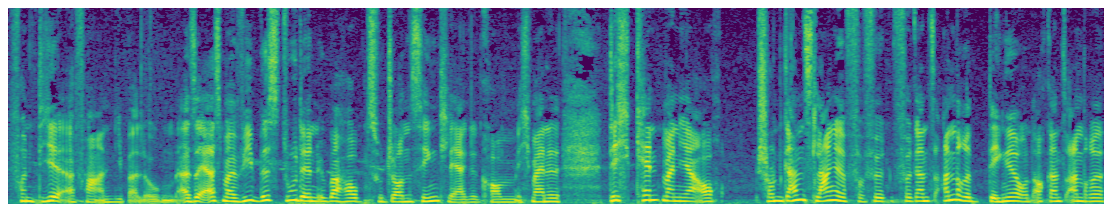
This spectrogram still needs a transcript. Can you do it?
von dir erfahren, lieber Logan. Also erstmal, wie bist du denn überhaupt zu John Sinclair gekommen? Ich meine, dich kennt man ja auch schon ganz lange für, für, für ganz andere Dinge und auch ganz andere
